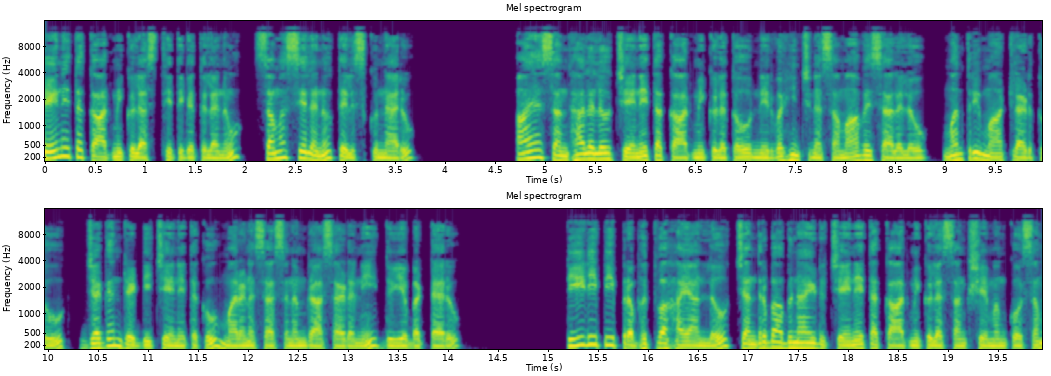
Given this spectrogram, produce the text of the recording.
చేనేత కార్మికుల స్థితిగతులను సమస్యలను తెలుసుకున్నారు. ఆయా సంఘాలలో చేనేత కార్మికులతో నిర్వహించిన సమావేశాలలో మంత్రి మాట్లాడుతూ జగన్ రెడ్డి చేనేతకు మరణశాసనం రాశాడని దుయ్యబట్టారు. టీడీపీ ప్రభుత్వ హయాంలో చంద్రబాబు నాయుడు చేనేత కార్మికుల సంక్షేమం కోసం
